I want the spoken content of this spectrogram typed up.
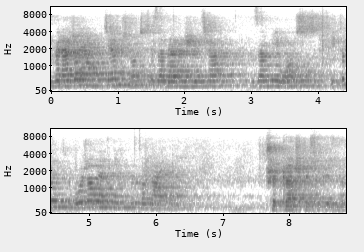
Wyrażają wdzięczność za dar życia, za miłość i trud włożone w ich wychowanie. Przekażcie sobie znak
